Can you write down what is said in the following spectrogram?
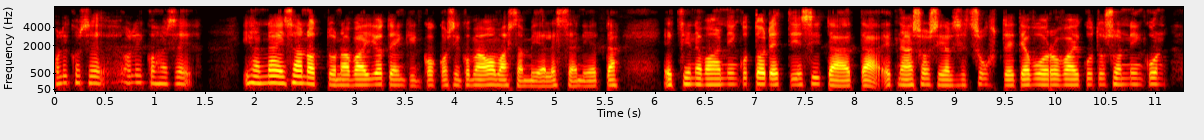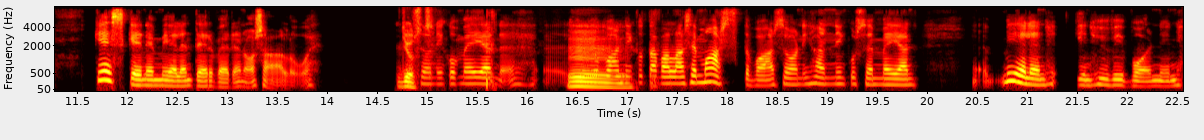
oliko se, olikohan se ihan näin sanottuna vai jotenkin kokosinko mä omassa mielessäni, että, että siinä vaan niin kuin todettiin sitä, että, että nämä sosiaaliset suhteet ja vuorovaikutus on niin kuin keskeinen mielenterveyden osa-alue. Just. Se on niin kuin meidän, mm. joka on niin kuin tavallaan se must, vaan se on ihan niin kuin se meidän mielenkin hyvinvoinnin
